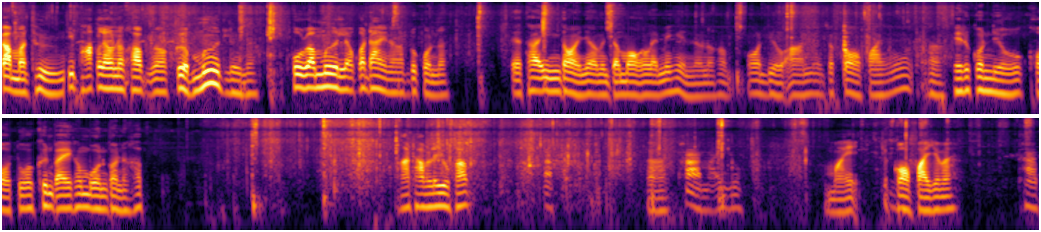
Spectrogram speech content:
กลับมาถึงที่พักแล้วนะครับเนาะเกือบมืดเลยนะพูดว่ามืดแล้วก็ได้นะครับทุกคนนะ แต่ถ้าอิงต่อยเนี่ยมันจะมองอะไรไม่เห็นแล้วนะครับเพราะเดี๋ยวอานเนี่ยจะก่อไฟอ่าโอเคทุกคนเดี๋ยวขอตัวขึ้นไปข้างบนก่อนนะครับ อาทำอะไรอยู่ครับ อ่าผ่าไหมอยู่ไม้จะก่อไฟใช่ไหมครับ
